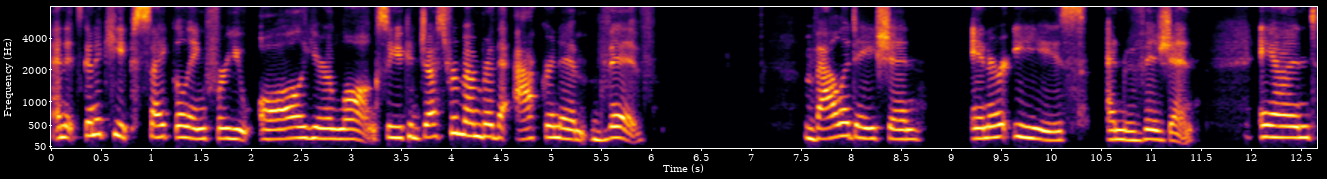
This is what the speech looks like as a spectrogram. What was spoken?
And it's going to keep cycling for you all year long. So you can just remember the acronym VIV validation, inner ease, and vision. And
